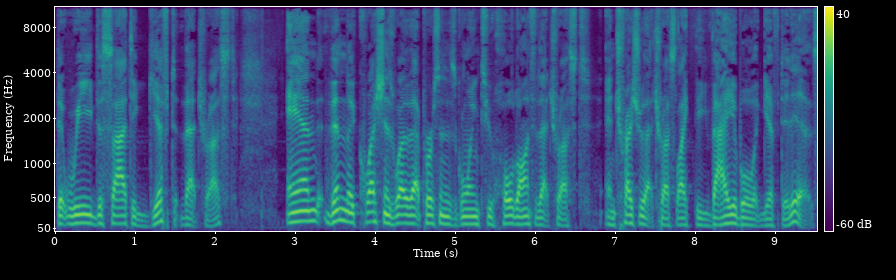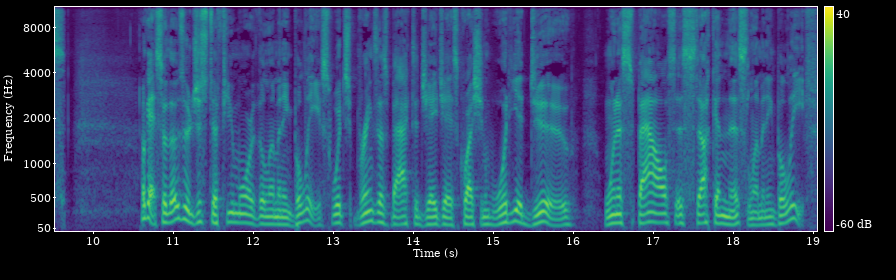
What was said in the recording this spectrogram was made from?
that we decide to gift that trust. And then the question is whether that person is going to hold on to that trust and treasure that trust like the valuable gift it is. Okay, so those are just a few more of the limiting beliefs, which brings us back to JJ's question what do you do when a spouse is stuck in this limiting belief?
